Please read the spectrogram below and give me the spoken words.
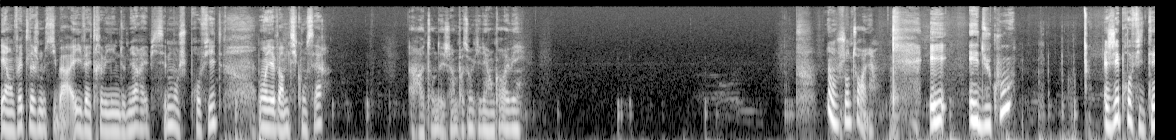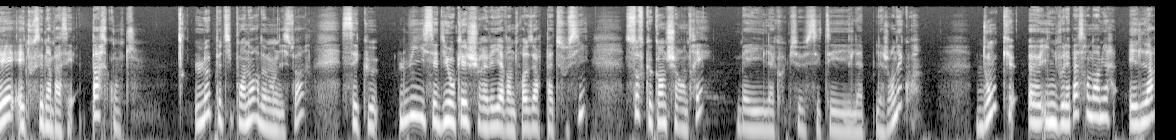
Et en fait, là, je me suis dit, bah, il va être réveillé une demi-heure, et puis c'est bon, je profite. Il y avait un petit concert. Alors attendez, j'ai l'impression qu'il est encore réveillé. Non, j'entends rien. Et, et du coup, j'ai profité et tout s'est bien passé. Par contre, le petit point noir de mon histoire, c'est que lui, il s'est dit, ok, je suis réveillé à 23h, pas de souci. Sauf que quand je suis rentrée, ben, il a cru que c'était la journée, quoi. Donc, euh, il ne voulait pas se rendormir. Et là,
